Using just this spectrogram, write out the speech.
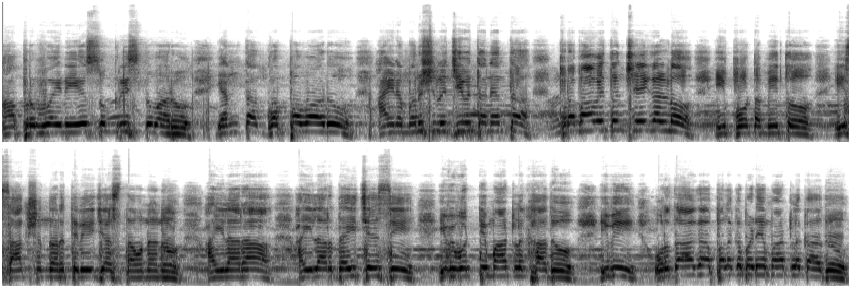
ఆ ప్రభు అయిన యేసు క్రీస్తు వారు ఎంత గొప్పవాడు ఆయన మనుషుల జీవితాన్ని ఎంత ప్రభావితం చేయగలడో ఈ పూట మీతో ఈ సాక్ష్యం ద్వారా తెలియజేస్తా ఉన్నాను. అయిలారా అయిలారా దయచేసి ఇవి ఒట్టి మాటలు కాదు. ఇవి వృధాగా పలకబడే మాటలు కాదు.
